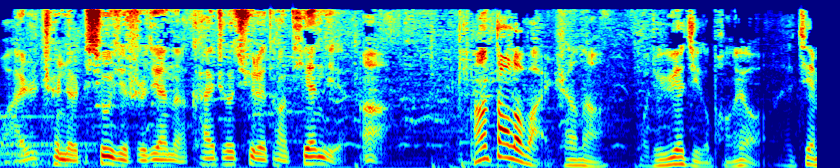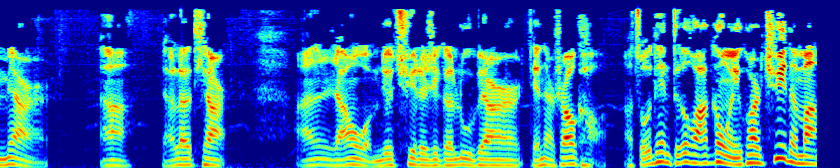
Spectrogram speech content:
我还是趁着休息时间呢，开车去了趟天津啊。然后到了晚上呢，我就约几个朋友见面啊，聊聊天儿。完，然后我们就去了这个路边点点烧烤啊。昨天德华跟我一块儿去的吗？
